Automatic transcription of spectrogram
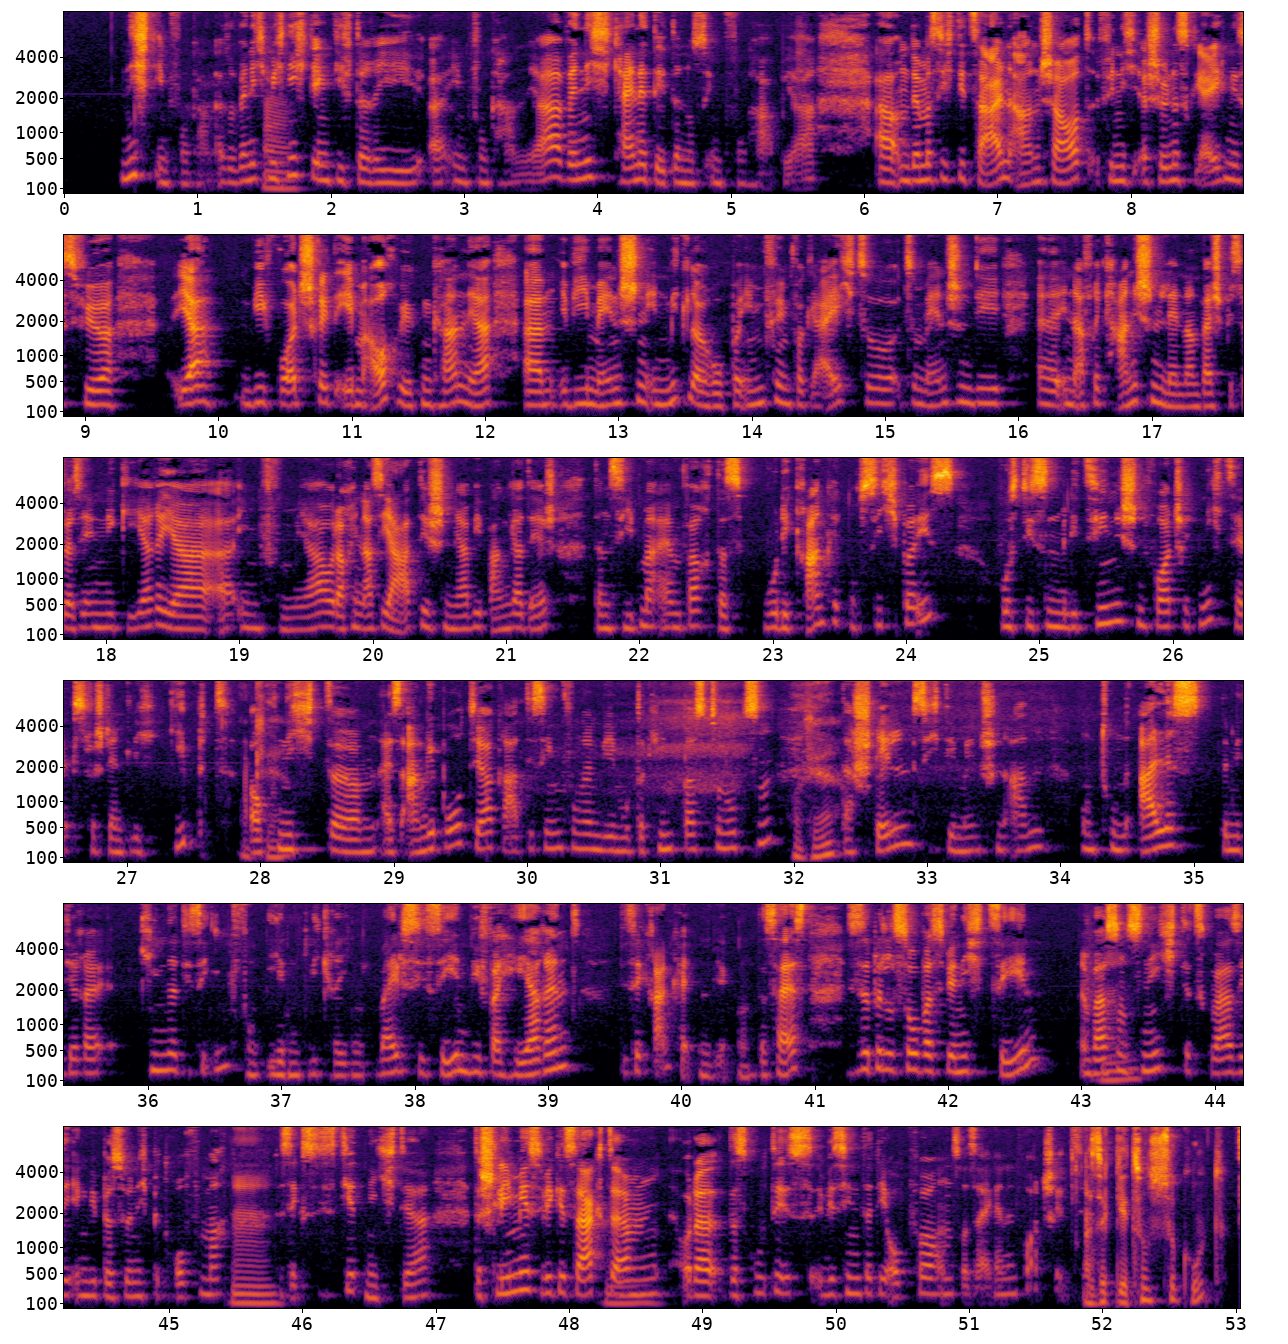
nicht impfen kann. Also wenn ich mich mhm. nicht gegen Diphtherie äh, impfen kann, ja, wenn ich keine Tetanusimpfung habe, ja. Äh, und wenn man sich die Zahlen anschaut, finde ich ein schönes Gleichnis für ja, wie Fortschritt eben auch wirken kann, ja, ähm, wie Menschen in Mitteleuropa impfen im Vergleich zu, zu Menschen, die äh, in afrikanischen Ländern, beispielsweise in Nigeria äh, impfen, ja, oder auch in asiatischen, ja, wie Bangladesch, dann sieht man einfach, dass wo die Krankheit noch sichtbar ist, wo es diesen medizinischen Fortschritt nicht selbstverständlich gibt, okay. auch nicht ähm, als Angebot, ja, Gratisimpfungen wie Mutter-Kind-Pass zu nutzen, okay. da stellen sich die Menschen an und tun alles, damit ihre Kinder diese Impfung irgendwie kriegen, weil sie sehen, wie verheerend diese Krankheiten wirken. Das heißt, es ist ein bisschen so, was wir nicht sehen, was mhm. uns nicht jetzt quasi irgendwie persönlich betroffen macht, mhm. das existiert nicht. Ja. Das Schlimme ist, wie gesagt, mhm. ähm, oder das Gute ist, wir sind ja die Opfer unseres eigenen Fortschritts. Ja. Also geht's uns so gut?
